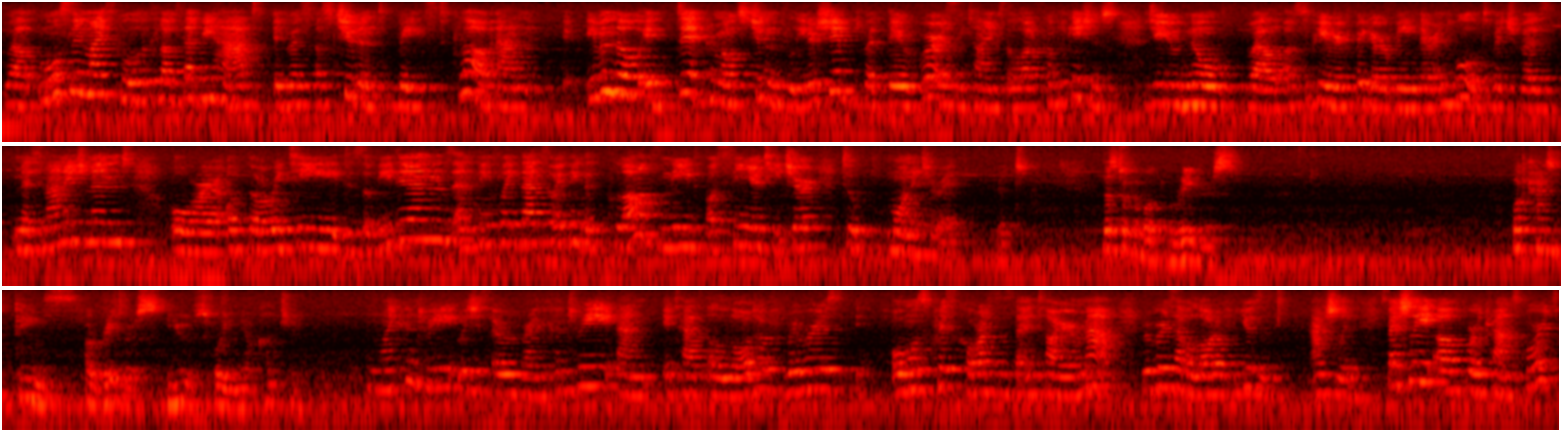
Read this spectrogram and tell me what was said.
Well, mostly in my school, the clubs that we had, it was a student-based club, and even though it did promote student leadership, but there were sometimes a lot of complications to no, well, a superior figure being there involved, which was mismanagement or authority disobedience and things like that. So I think the clubs need a senior teacher to monitor it. Good. Let's talk about rivers. What kinds of things are rivers used for in your country? In my country, which is a riverine country, and it has a lot of rivers, it almost crisscrosses the entire map. Rivers have a lot of uses, actually, especially uh, for transport.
